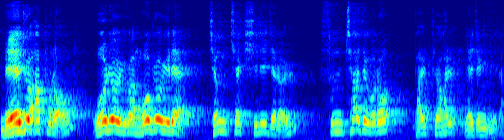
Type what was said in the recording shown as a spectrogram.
매주 앞으로 월요일과 목요일에 정책 시리즈를 순차적으로 발표할 예정입니다.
